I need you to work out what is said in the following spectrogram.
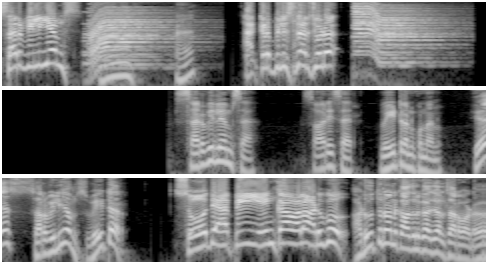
Sir Williams. అక్కడ పిలుస్తున్నారు చూడు. సర్ విలియమ్సా? సారీ సార్ వెయిటర్ అనుకున్నాను. Yes sir Williams waiter. సోది ఆపి ఏం కావాలో అడుగు. అడుగుతున్నాను కాదులు కాజాలు సార్ వాడు.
